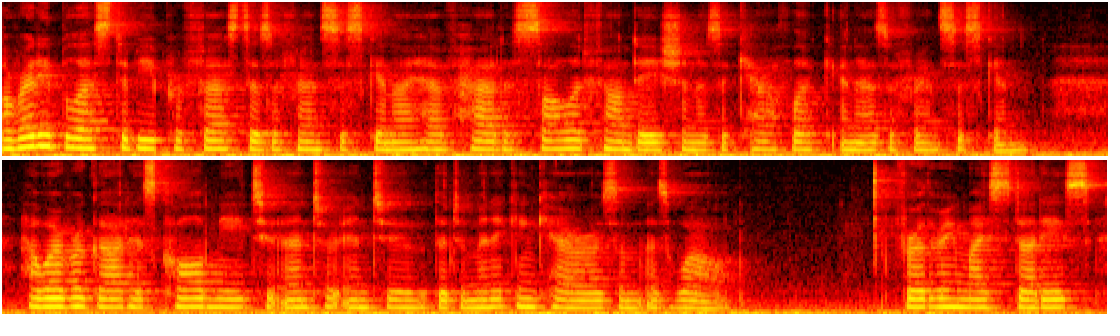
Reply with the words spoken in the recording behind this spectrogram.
Already blessed to be professed as a Franciscan, I have had a solid foundation as a Catholic and as a Franciscan. However, God has called me to enter into the Dominican charism as well, furthering my studies,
